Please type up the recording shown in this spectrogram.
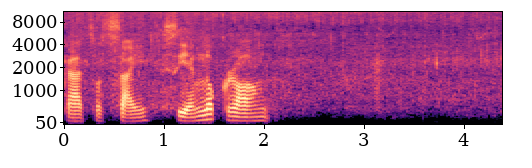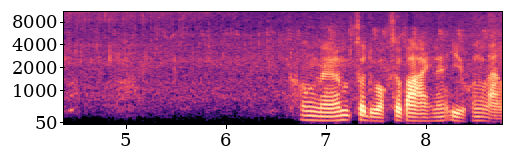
ากาศสดใส เสียงนกร้อง ห้องน้ำสะดวกสบายนะ อยู่ข้างหลัง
